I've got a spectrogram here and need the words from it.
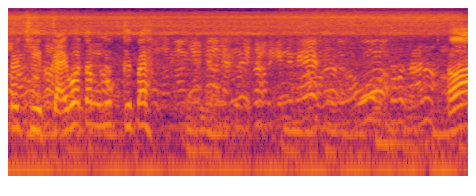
เจ้าฉีดไก่บดต้องลุกขึ้นไปอ่า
